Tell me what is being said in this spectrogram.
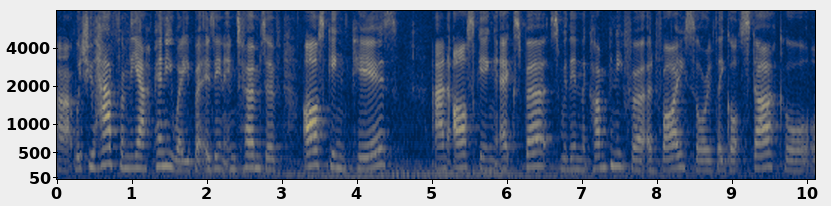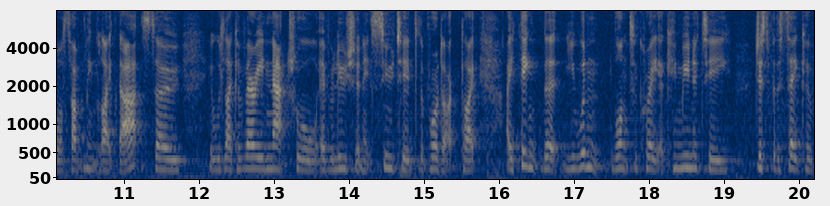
uh, which you have from the app anyway, but is in in terms of asking peers and asking experts within the company for advice or if they got stuck or, or something like that. So it was like a very natural evolution. It suited the product. Like I think that you wouldn't want to create a community just for the sake of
